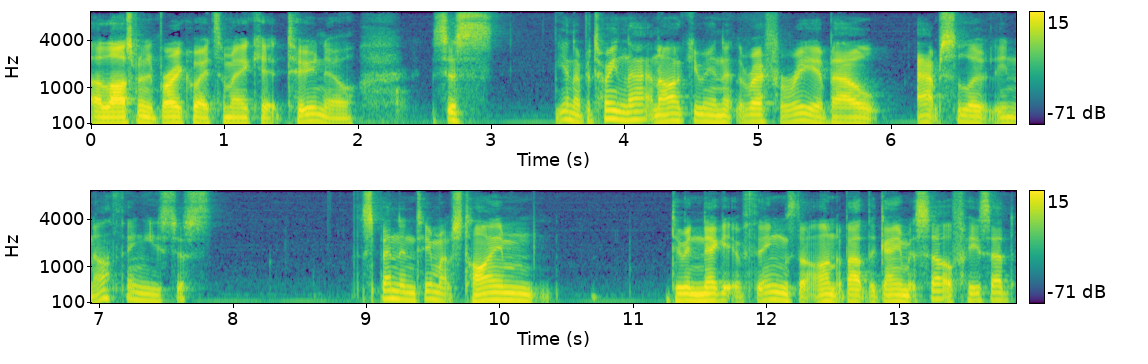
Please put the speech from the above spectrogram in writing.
a last minute breakaway to make it 2 0. It's just, you know, between that and arguing at the referee about absolutely nothing, he's just spending too much time doing negative things that aren't about the game itself. He's had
